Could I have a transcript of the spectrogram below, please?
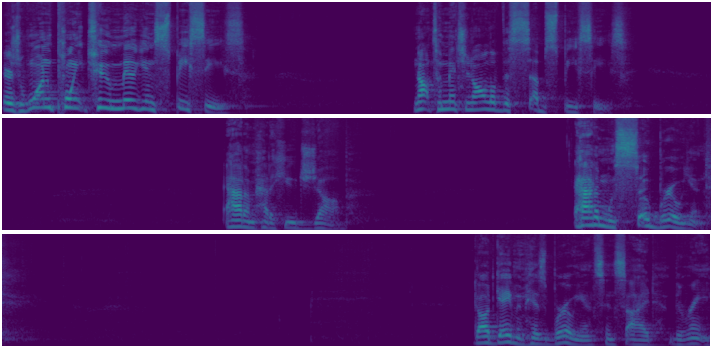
There's 1.2 million species not to mention all of the subspecies. Adam had a huge job. Adam was so brilliant. God gave him his brilliance inside the ring.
